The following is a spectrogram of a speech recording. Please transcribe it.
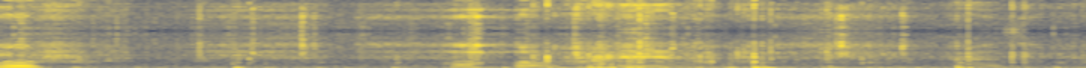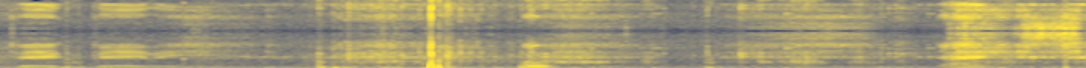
Whew. Oh man, that's a big baby. Whew. Yikes.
